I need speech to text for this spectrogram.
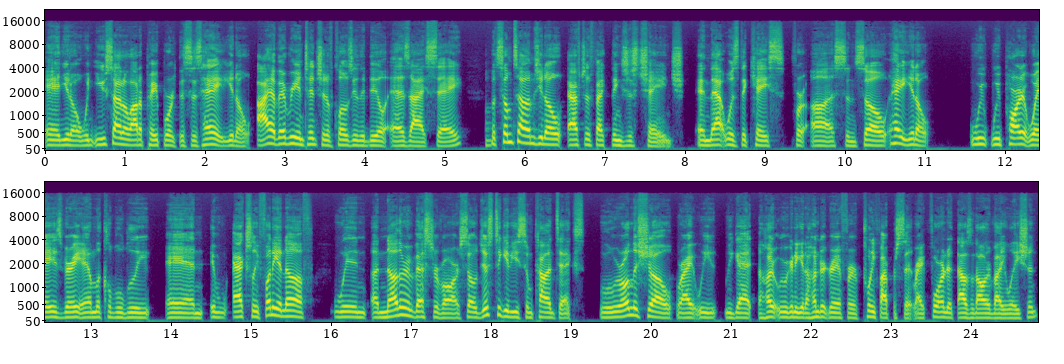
And you know, when you sign a lot of paperwork that says, "Hey, you know, I have every intention of closing the deal as I say," But sometimes, you know, after the fact, things just change. And that was the case for us. And so, hey, you know, we, we parted ways very amicably. And it, actually, funny enough, when another investor of ours, so just to give you some context, when we were on the show, right, we we got we were going to get 100 grand for 25%, right, $400,000 valuation.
